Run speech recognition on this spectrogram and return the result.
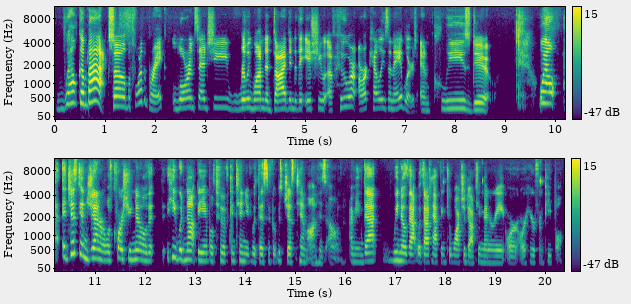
Welcome back. So, before the break, Lauren said she really wanted to dive into the issue of who are R. Kelly's enablers, and please do. Well, uh, just in general, of course, you know that he would not be able to have continued with this if it was just him on his own. I mean, that we know that without having to watch a documentary or or hear from people.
